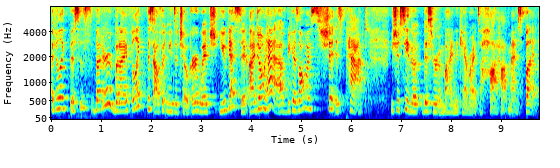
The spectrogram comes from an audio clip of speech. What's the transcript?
I feel like this is better, but I feel like this outfit needs a choker, which you guessed it, I don't have because all my shit is packed. You should see the, this room behind the camera. It's a hot, hot mess. But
